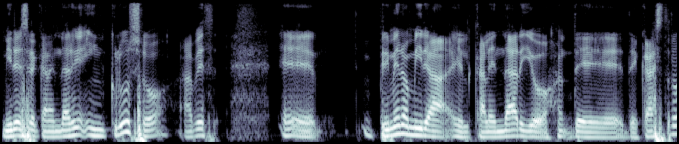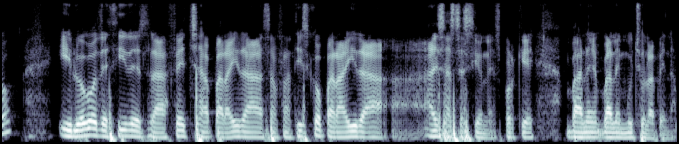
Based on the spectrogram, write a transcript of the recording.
mires el calendario, incluso a veces... Eh, primero mira el calendario de, Castro y luego decides la fecha para ir a San Francisco para ir a, esas sesiones, porque vale, vale mucho la pena.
